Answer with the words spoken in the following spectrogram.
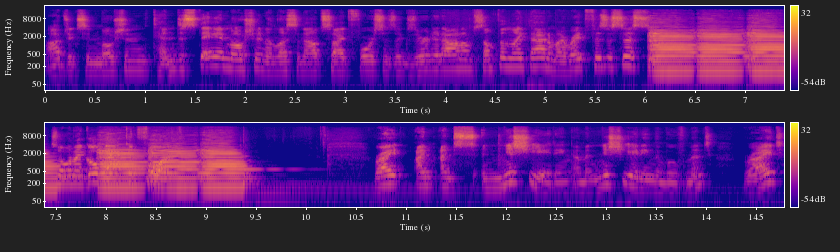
Objects in motion tend to stay in motion unless an outside force is exerted on them. Something like that. Am I right, physicists? So when I go back and forth, right, I'm, I'm initiating, I'm initiating the movement, right?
